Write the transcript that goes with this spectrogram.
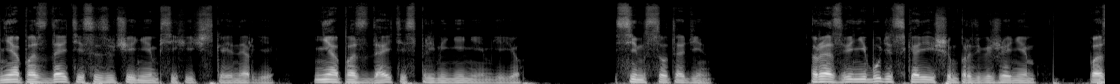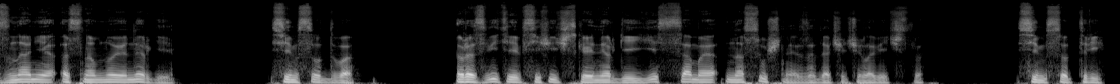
Не опоздайте с изучением психической энергии, не опоздайте с применением ее. 701. Разве не будет скорейшим продвижением познание основной энергии. 702. Развитие психической энергии есть самая насущная задача человечества. 703.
